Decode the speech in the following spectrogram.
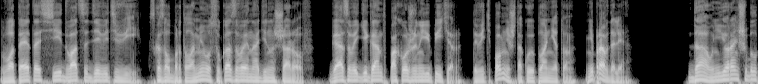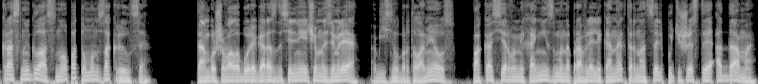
«Вот это Си-29V», — сказал Бартоломеус, указывая на один из шаров. «Газовый гигант, похожий на Юпитер. Ты ведь помнишь такую планету? Не правда ли?» Да, у нее раньше был красный глаз, но потом он закрылся. «Там бушевала буря гораздо сильнее, чем на Земле», — объяснил Бартоломеус, пока сервомеханизмы направляли коннектор на цель путешествия Адама,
